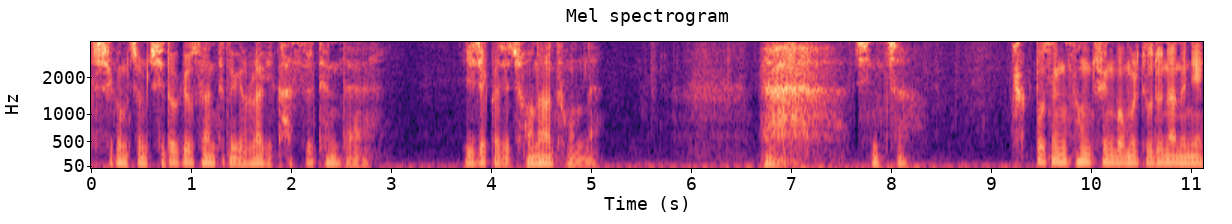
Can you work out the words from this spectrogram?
지금쯤 지도 교수한테도 연락이 갔을 텐데 이제까지 전화 한 통 없네. 야, 진짜 학부생 성추행범을 두둔하느니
